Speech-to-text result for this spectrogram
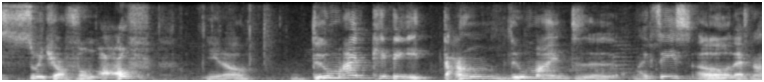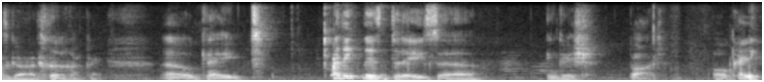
switch your phone off? You know? Do you mind keeping it down? Do you mind uh, like this? Oh, that's not good. okay. Okay. I think that's today's uh, English part. Okay.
